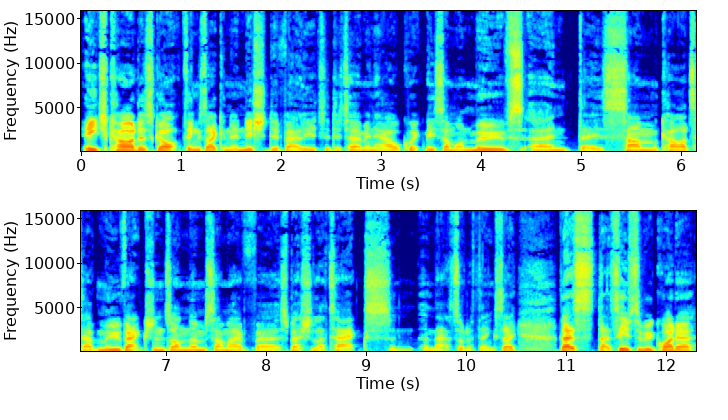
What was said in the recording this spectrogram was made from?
each card has got things like an initiative value to determine how quickly someone moves, and there's some cards have move actions on them, some have uh, special attacks and and that sort of thing. So that's that seems to be quite a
